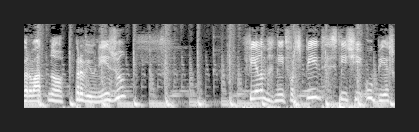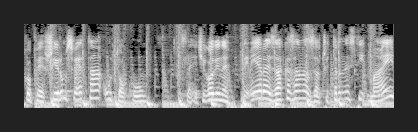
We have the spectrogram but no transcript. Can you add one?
verovatno prvi u nizu film Need for Speed stići u bioskope širom sveta u toku sljedeće godine. Premijera je zakazana za 14. maj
